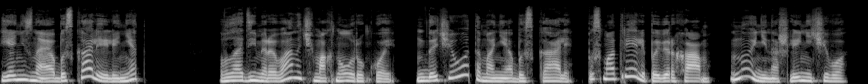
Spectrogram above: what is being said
я не знаю, обыскали или нет. Владимир Иванович махнул рукой. Да чего там они обыскали? Посмотрели по верхам, ну и не нашли ничего.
